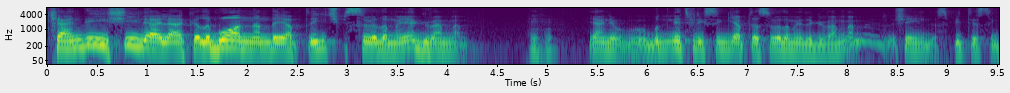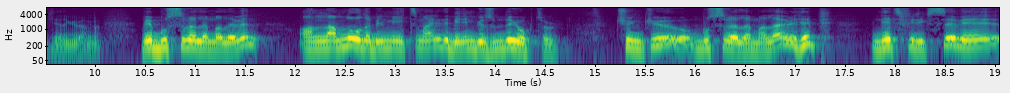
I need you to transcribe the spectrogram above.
kendi işiyle alakalı bu anlamda yaptığı hiçbir sıralamaya güvenmem. Yani bu Netflix'in yaptığı sıralamaya da güvenmem. Şeyin de Speed Test'inkine de güvenmem. Ve bu sıralamaların anlamlı olabilme ihtimali de benim gözümde yoktur. Çünkü bu sıralamalar hep Netflix'e ve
